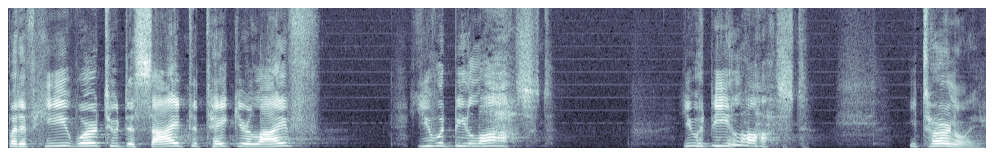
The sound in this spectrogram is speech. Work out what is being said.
but if he were to decide to take your life, you would be lost. You would be lost eternally.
